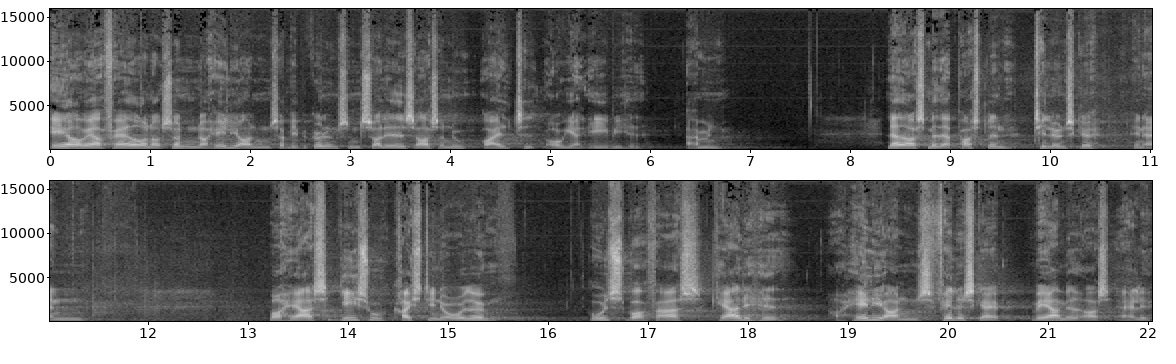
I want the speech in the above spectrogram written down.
Ære være faderen og sønnen og helligånden, som i begyndelsen, således også nu og altid og i al evighed. Amen. Lad os med apostlen tilønske hinanden. Hvor Herres Jesu Kristi nåde, Guds vor Fars kærlighed og Helligåndens fællesskab være med os alle.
